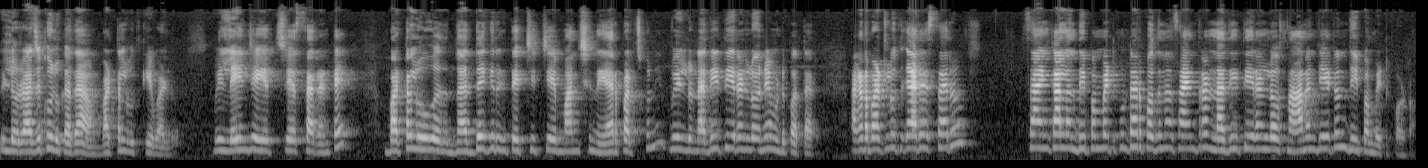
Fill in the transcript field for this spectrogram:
వీళ్ళు రజకులు కదా బట్టలు ఉతికేవాళ్ళు. వీళ్ళు ఏం చేయ చేస్తారంటే బట్టలు నది దగ్గరికి తెచ్చిచ్చే మనిషిని ఏర్పరచుకుని వీళ్ళు నదీ తీరంలోనే ఉండిపోతారు. అక్కడ బట్టలు ఉతికారేస్తారు సాయంకాలం దీపం పెట్టుకుంటారు పొద్దున సాయంత్రం నదీ తీరంలో స్నానం చేయటం దీపం పెట్టుకోవటం.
